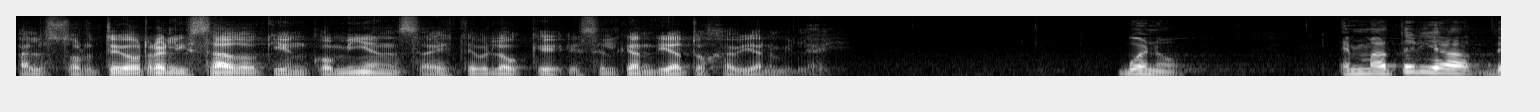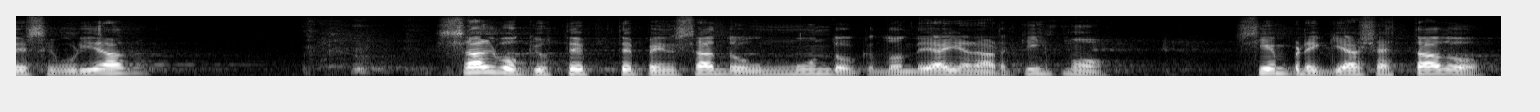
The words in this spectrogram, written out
al sorteo realizado, quien comienza este bloque es el candidato Javier Milei. Bueno, en materia de seguridad, salvo que usted esté pensando en un mundo donde hay anarquismo, siempre que haya Estado,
